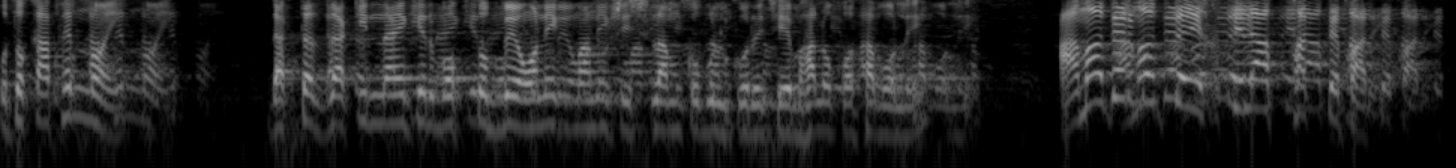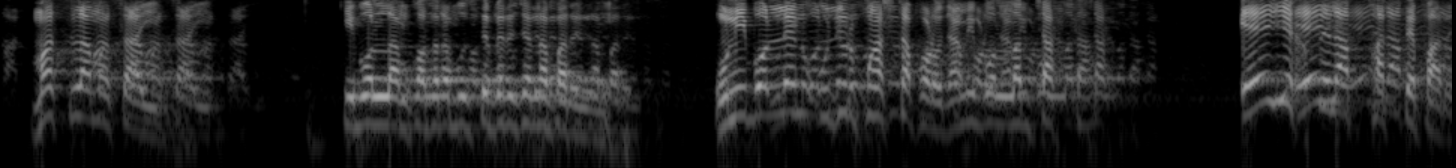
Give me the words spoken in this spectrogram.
ও তো কাফের নয়। ডাক্তার জাকির নায়কের বক্তব্যে অনেক মানুষ ইসলাম কবুল করেছে, ভালো কথা বলে। আমাদের মধ্যে থাকতে পারে। মাসলা মাসাই কি বললাম, কথাটা বুঝতে পেরেছেন না পারেন উনি বললেন, উজুর পাঁচটা ফরজ। আমি বললাম, চারটা। এই ইখতিলাফ থাকতে পারে।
